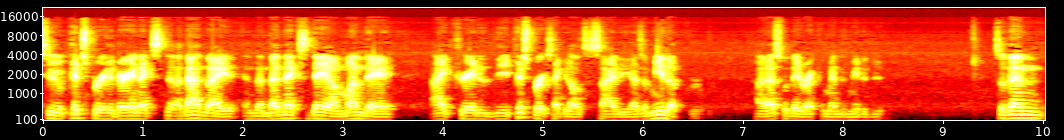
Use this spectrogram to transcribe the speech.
to Pittsburgh the very next uh, that night, and then that next day on Monday, I created the Pittsburgh Psychedelic Society as a meetup group. Uh, that's what they recommended me to do. So then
